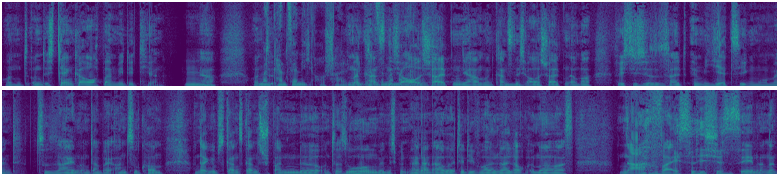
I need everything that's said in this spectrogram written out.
Und, und ich denke auch beim Meditieren. Mhm. Ja, und man kann es ja nicht ausschalten. Man kann es nicht ausschalten, ja, man kann es mhm. nicht ausschalten, aber wichtig ist es halt im jetzigen Moment zu sein und dabei anzukommen. Und da gibt es ganz, ganz spannende Untersuchungen, wenn ich mit Männern arbeite, die wollen halt auch immer was Nachweisliches sehen und dann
